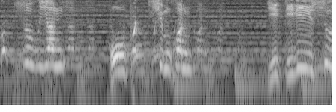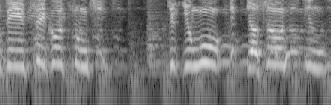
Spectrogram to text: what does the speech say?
国之为安，何不侵犯？以地理所得最高宗旨，即由我一要所拟定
